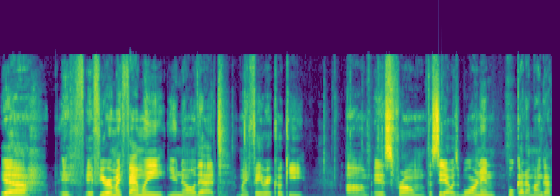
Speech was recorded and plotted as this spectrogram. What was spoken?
Yeah, if if you're in my family, you know that my favorite cookie um, is from the city I was born in, Bucaramanga,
